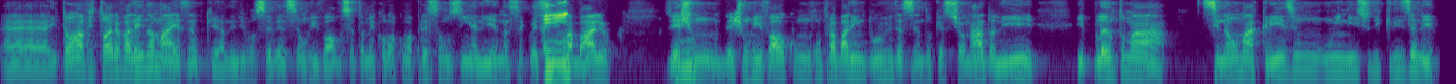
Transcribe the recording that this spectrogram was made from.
É, então a vitória vale ainda mais, né? Porque além de você vencer um rival, você também coloca uma pressãozinha ali na sequência Sim. do trabalho, deixa um, deixa um rival com, com um trabalho em dúvida, sendo questionado ali e planta uma, se não uma crise, um, um início de crise ali.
